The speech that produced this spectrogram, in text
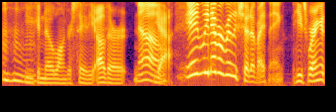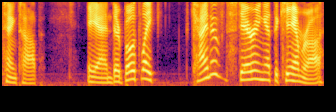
mm-hmm. You can no longer say the other. No. Yeah. And we never really should have, I think. He's wearing a tank top, and they're both like kind of staring at the camera,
